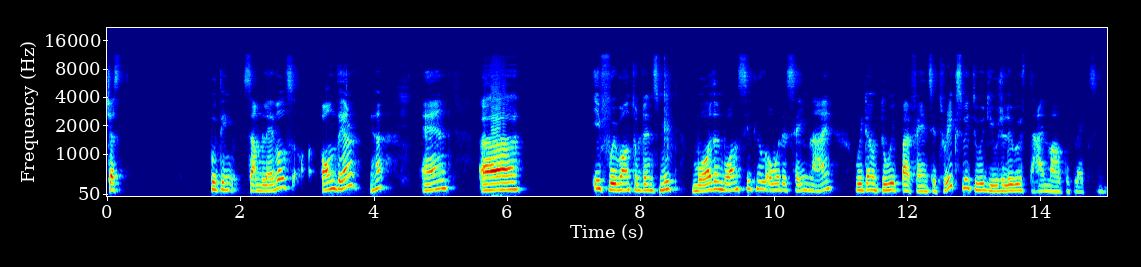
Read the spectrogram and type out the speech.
just putting some levels on there. Yeah? And uh, if we want to transmit more than one signal over the same line, we don't do it by fancy tricks. We do it usually with time multiplexing.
